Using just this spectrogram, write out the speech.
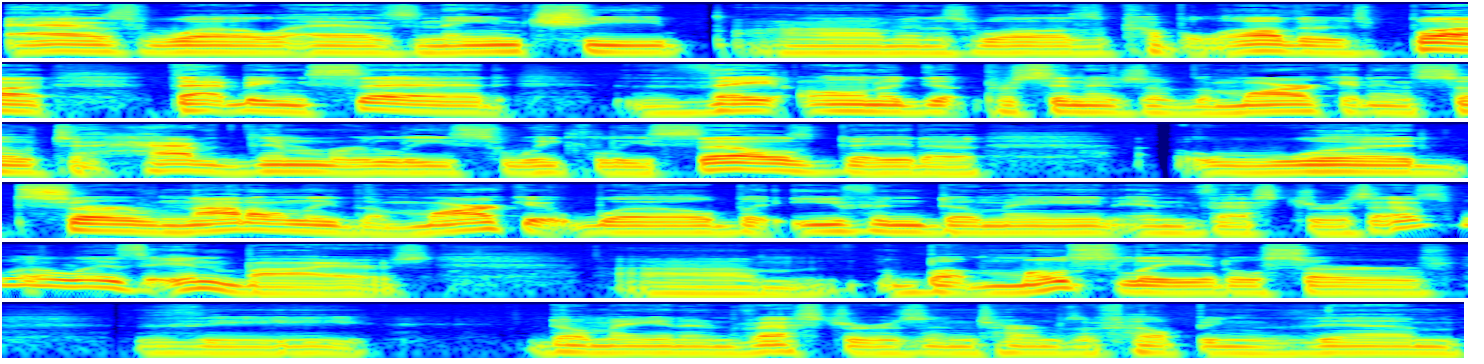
as well as Namecheap um, and as well as a couple others. But that being said, they own a good percentage of the market, and so to have them release weekly sales data would serve not only the market well, but even domain investors as well as in buyers. Um, but mostly, it'll serve the domain investors in terms of helping them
